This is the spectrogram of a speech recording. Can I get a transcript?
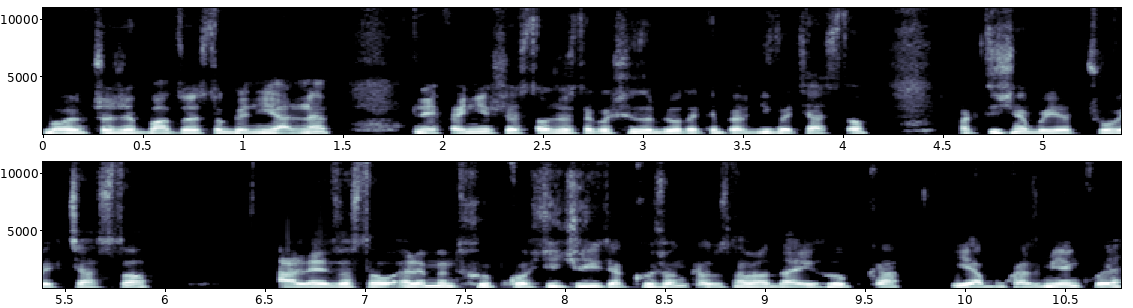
Powiem szczerze, bardzo jest to genialne. Najfajniejsze jest to, że z tego się zrobiło takie prawdziwe ciasto. Faktycznie jakby je człowiek ciasto, ale został element chrupkości, czyli ta kruszonka została dalej chrupka, jabłka zmiękły.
